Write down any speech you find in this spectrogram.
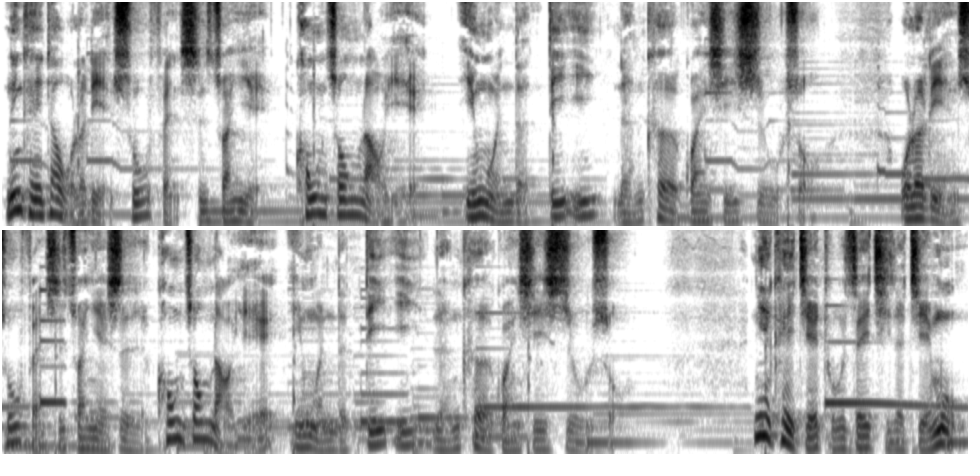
您可以到我的脸书粉丝专业空中老爷英文的第一人客关系事务所。我的脸书粉丝专业是空中老爷英文的第一人客关系事务所。你也可以截图这一集的节目，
